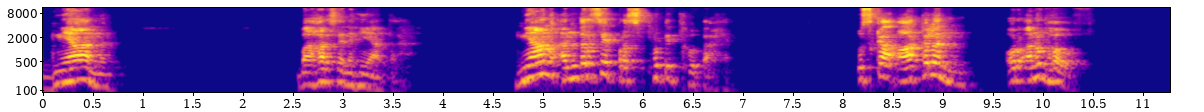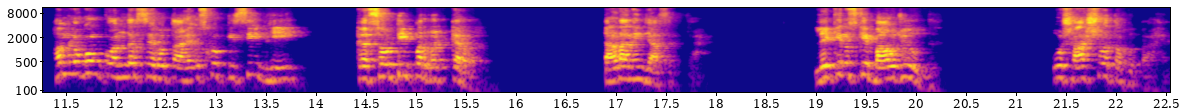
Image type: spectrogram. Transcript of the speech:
ज्ञान बाहर से नहीं आता। ज्ञान अंदर से प्रस्फुटित होता है। उसका आकलन और अनुभव हम लोगों को अंदर से होता है, उसको किसी भी कसौटी पर रखकर टाड़ा नहीं जा सकता लेकिन उसके बावजूद वो शाश्वत होता है,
